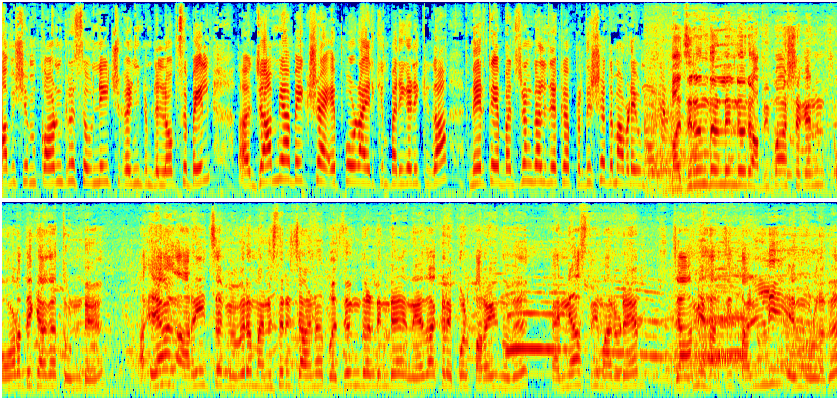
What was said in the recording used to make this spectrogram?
ആവശ്യം കോൺഗ്രസ് ഉന്നയിച്ചു കഴിഞ്ഞിട്ടുണ്ട് ലോക്സഭയിൽ. ജാമ്യാപേക്ഷ എപ്പോഴായിരിക്കും പരിഗണിക്കുക? നേരത്തെ ബജ്രംഗളിലേക്ക് പ്രതിഷേധം അവിടെ ഉണ്ട്. ബജ്രംഗ് ദളിന്റെ ഒരു അഭിഭാഷകൻ കോടതിക്കകത്തുണ്ട്. അയാൾ അറിയിച്ച വിവരം അനുസരിച്ചാണ് ബജ്രംഗ് ദളിന്റെ നേതാക്കൾ ഇപ്പോൾ പറയുന്നത്. കന്യാസ്ത്രീമാരുടെ ജാമ്യ ഹർജി തള്ളി എന്നുള്ളത്.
